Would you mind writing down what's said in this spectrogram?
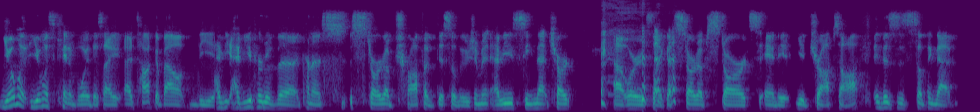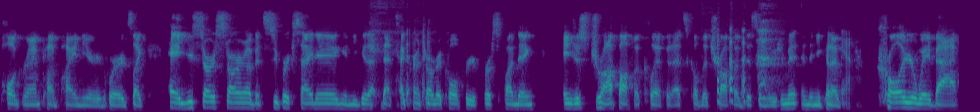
you almost you almost can't avoid this. I, I talk about the have you have you heard of the kind of startup trough of disillusionment? Have you seen that chart? Uh, where it's like a startup starts and it, it drops off. This is something that Paul Graham kind of pioneered, where it's like hey, you start a startup, it's super exciting, and you get that TechCrunch article for your first funding, and you just drop off a cliff. And that's called the trough of disillusionment. And then you kind of yeah. crawl your way back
